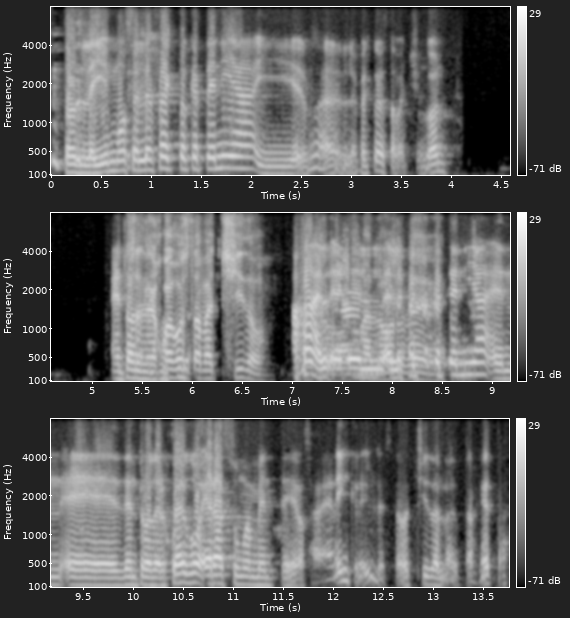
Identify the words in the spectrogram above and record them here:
Entonces leímos el efecto que tenía y o sea, el efecto estaba chingón. O sea, Entonces, en el juego estaba chido. Ajá, el, efecto de- que tenía en, eh, dentro del juego era sumamente, o sea, era increíble, estaba chida la tarjeta.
